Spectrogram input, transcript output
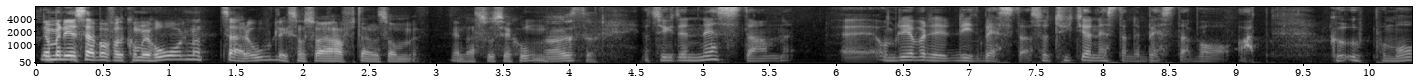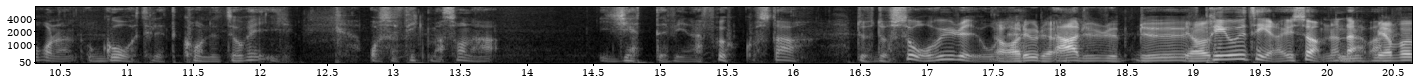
ja men det är så här bara för att komma ihåg något så här ord liksom så har jag haft den som en association. Ja, just det. Jag tyckte nästan, om det var det, ditt bästa, så tyckte jag nästan det bästa var att gå upp på morgonen och gå till ett konditori. Och så fick man sådana jättefina frukostar. Du, då sover ju du, Olle. Ja, det gjorde jag. Ja, du, du, du Jag- prioriterar ju sömnen Mm, där, va? men jag var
